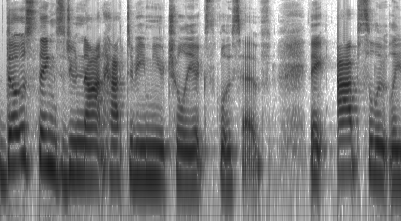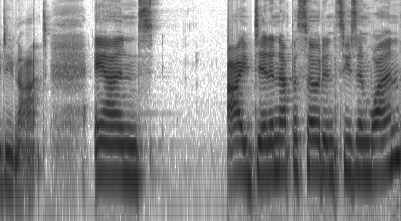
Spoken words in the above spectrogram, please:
Those things do not have to be mutually exclusive. They absolutely do not. And I did an episode in season one,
